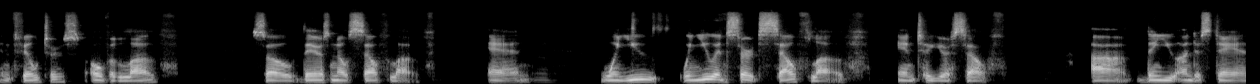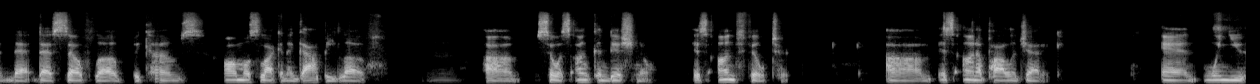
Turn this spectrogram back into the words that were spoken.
and filters over love. So there's no self love, and mm when you when you insert self love into yourself, uh, then you understand that that self love becomes almost like an agape love. Mm. Um, so it's unconditional, it's unfiltered, um, it's unapologetic. And when you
